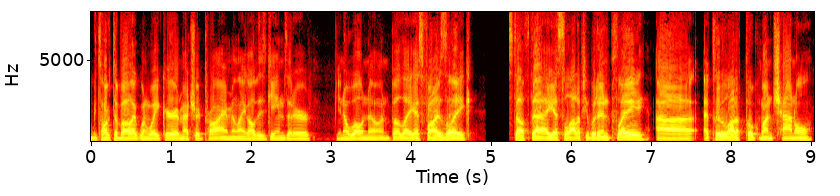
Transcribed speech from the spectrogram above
we talked about like Wind Waker and Metroid Prime and like all these games that are you know well known, but like as far as like stuff that I guess a lot of people didn't play, uh, I played a lot of Pokemon Channel,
